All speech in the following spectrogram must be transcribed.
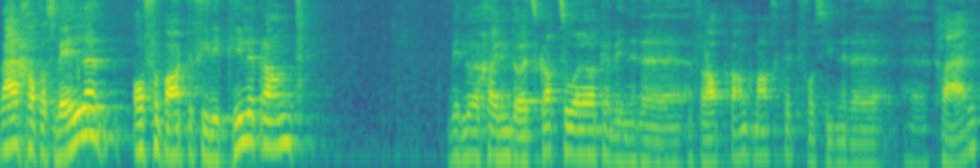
Wer kann das wählen? Offenbar der Philipp Hillebrand. Wir können ihm jetzt gerade zuschauen, wie er äh, einen Abgang gemacht hat von seiner äh, Erklärung.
